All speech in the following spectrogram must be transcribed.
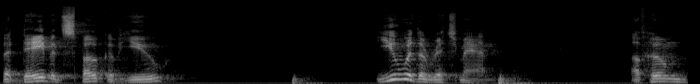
That David spoke of you? You were the rich man of whom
